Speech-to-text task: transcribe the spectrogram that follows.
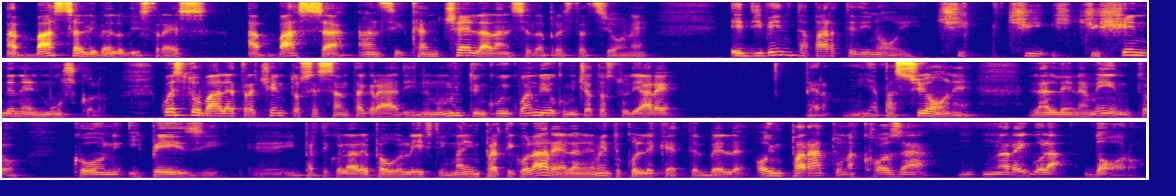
abbassa il livello di stress, abbassa, anzi cancella l'ansia da prestazione e diventa parte di noi, ci, ci, ci, scende nel muscolo. Questo vale a 360 gradi. Nel momento in cui, quando io ho cominciato a studiare per mia passione l'allenamento con i pesi, eh, in particolare il powerlifting, ma in particolare l'allenamento con le kettlebell, ho imparato una cosa, una regola d'oro.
